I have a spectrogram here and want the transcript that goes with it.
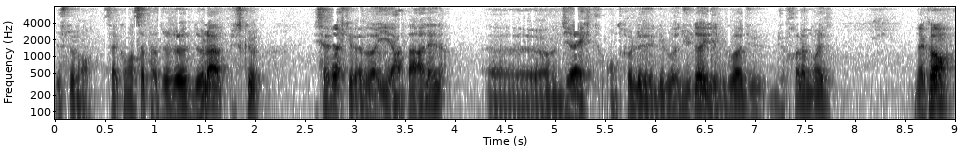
justement. Ça commence à partir de, là, puisque il s'avère qu'il y, a un parallèle euh, direct entre les, lois du deuil et les lois du, du D'accord?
